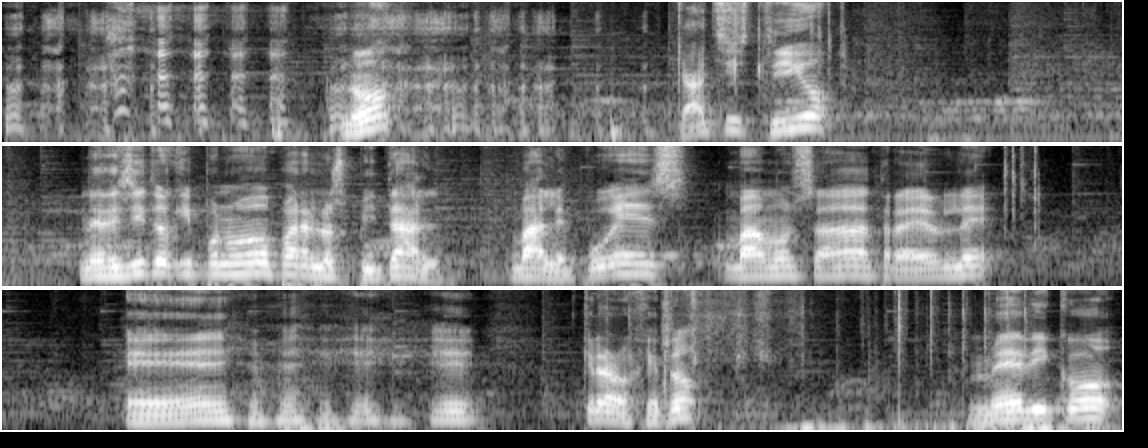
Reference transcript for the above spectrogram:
¿No? Cachis, tío Necesito equipo nuevo para el hospital Vale, pues vamos a traerle Eh, crear objeto. Médico.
